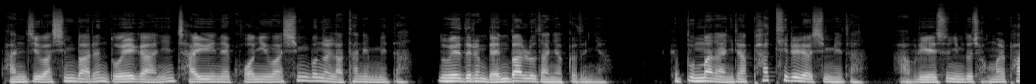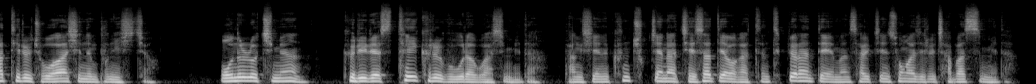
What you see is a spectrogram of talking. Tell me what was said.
반지와 신발은 노예가 아닌 자유인의 권위와 신분을 나타냅니다. 노예들은 맨발로 다녔거든요. 그뿐만 아니라 파티를 여십니다. 아, 우리 예수님도 정말 파티를 좋아하시는 분이시죠. 오늘로 치면 그릴에 스테이크를 구우라고 하십니다. 당시에는 큰 축제나 제사 때와 같은 특별한 때에만 살찐 송아지를 잡았습니다.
